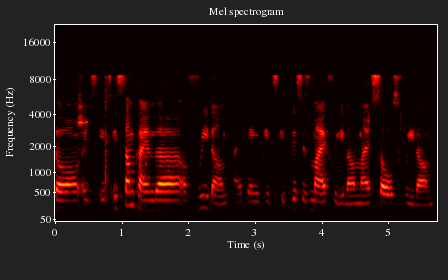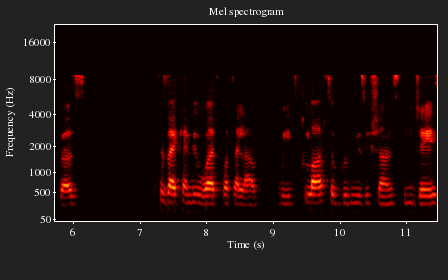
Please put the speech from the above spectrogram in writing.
so it's, it's, it's some kind of freedom i think it's it, this is my freedom my soul's freedom because because i can do what what i love with lots of good musicians djs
